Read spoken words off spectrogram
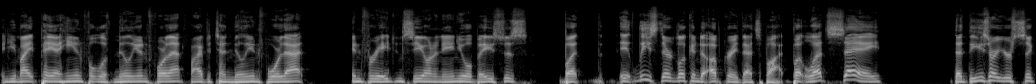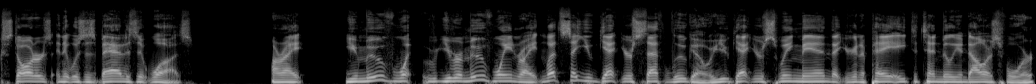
and you might pay a handful of million for that, five to ten million for that in free agency on an annual basis. But at least they're looking to upgrade that spot. But let's say that these are your six starters, and it was as bad as it was. All right, you move you remove Wainwright, and let's say you get your Seth Lugo or you get your swing man that you're going to pay eight to ten million dollars for,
